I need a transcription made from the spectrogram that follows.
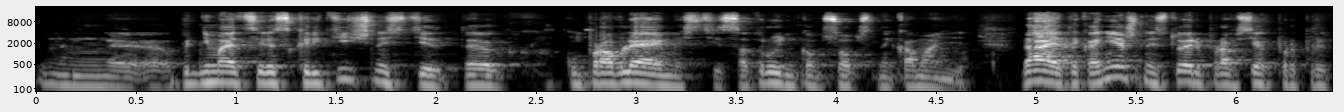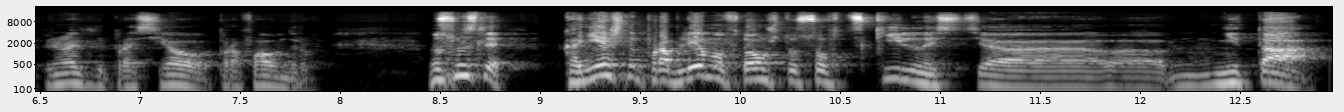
поднимается риск критичности к управляемости сотрудникам собственной команде. Да, это, конечно, история про всех, про предпринимателей, про SEO, про фаундеров – ну, в смысле, конечно, проблема в том, что софт-скильность а, а, не та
